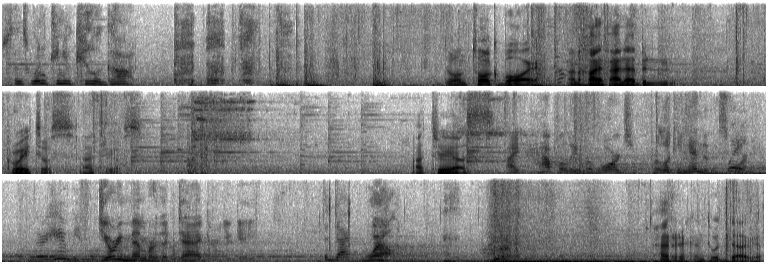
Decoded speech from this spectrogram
Since when can you kill a god? Don't talk boy انا خايف على ابن كريتوس اتريوس اتريوس I'd happily reward you for looking into this Wait, for me. we were here before. Do you remember the dagger you gave me? The doc. Well, حرك انت والداقر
